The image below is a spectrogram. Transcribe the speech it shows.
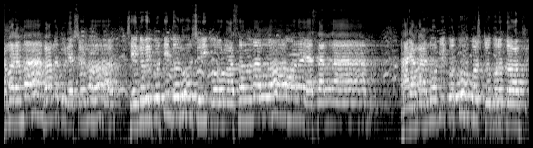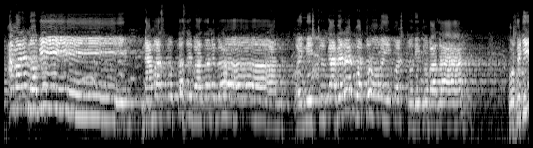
আমার মা ভালো করে শোনো। সেই নবীর প্রতি দরুন শুরি পরমা সাল্লাল্লাহু আলাইহি সাল্লাম। আর আমার নবী কত কষ্ট করত। আমার নবী নামাজ পড়তাছে বাজান গান। ওই নিষ্ঠুর কাফেরা কত কষ্ট দিত বাজান। করছে কি?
